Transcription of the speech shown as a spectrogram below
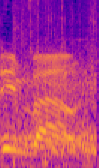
Inbound.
